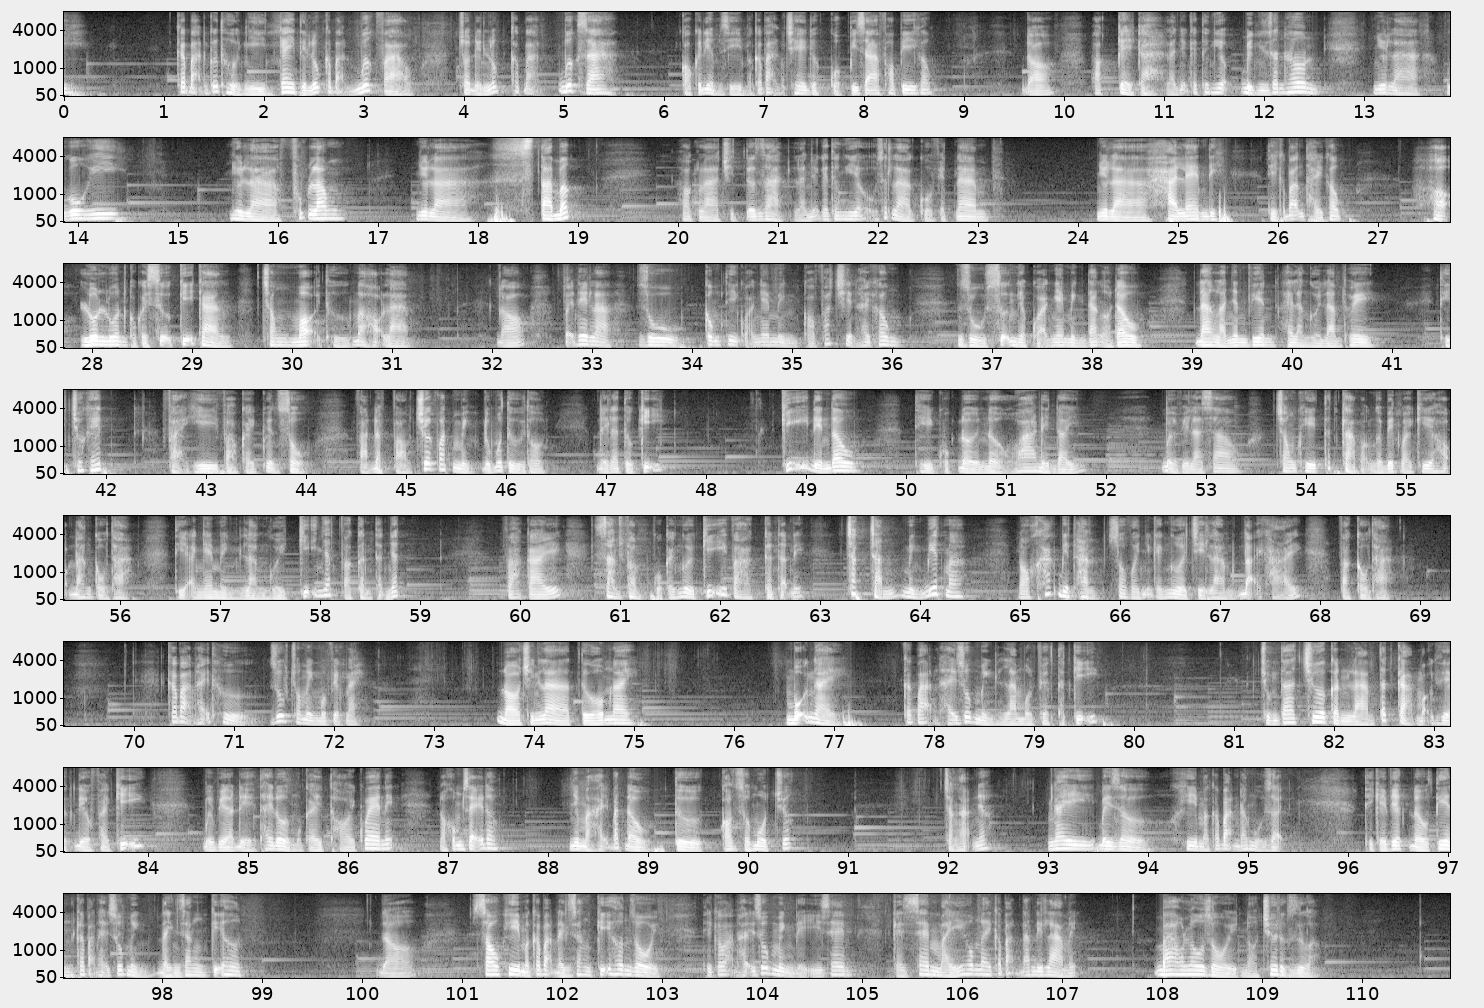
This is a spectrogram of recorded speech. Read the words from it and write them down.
Các bạn cứ thử nhìn ngay từ lúc các bạn bước vào cho đến lúc các bạn bước ra, có cái điểm gì mà các bạn chê được của pizza for p không? Đó, hoặc kể cả là những cái thương hiệu bình dân hơn như là gogi như là phúc long, như là starbucks, hoặc là chỉ đơn giản là những cái thương hiệu rất là của việt nam, như là highland đi. Thì các bạn thấy không? Họ luôn luôn có cái sự kỹ càng trong mọi thứ mà họ làm. Đó, vậy nên là dù công ty của anh em mình có phát triển hay không, dù sự nghiệp của anh em mình đang ở đâu, đang là nhân viên hay là người làm thuê, thì trước hết phải ghi vào cái quyển sổ và đập vào trước mắt mình đúng một từ thôi. Đấy là từ kỹ. Kỹ đến đâu thì cuộc đời nở hoa đến đấy. Bởi vì là sao? Trong khi tất cả mọi người bên ngoài kia họ đang cầu thả, thì anh em mình là người kỹ nhất và cẩn thận nhất. Và cái sản phẩm của cái người kỹ và cẩn thận ấy, chắc chắn mình biết mà. Nó khác biệt hẳn so với những cái người chỉ làm đại khái và cầu thả. Các bạn hãy thử giúp cho mình một việc này đó chính là từ hôm nay. Mỗi ngày, các bạn hãy giúp mình làm một việc thật kỹ. Chúng ta chưa cần làm tất cả mọi việc đều phải kỹ, bởi vì là để thay đổi một cái thói quen ấy, nó không dễ đâu. Nhưng mà hãy bắt đầu từ con số 1 trước. Chẳng hạn nhé ngay bây giờ khi mà các bạn đang ngủ dậy, thì cái việc đầu tiên các bạn hãy giúp mình đánh răng kỹ hơn. Đó sau khi mà các bạn đánh răng kỹ hơn rồi, thì các bạn hãy giúp mình để ý xem cái xe máy hôm nay các bạn đang đi làm ấy, bao lâu rồi nó chưa được rửa.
